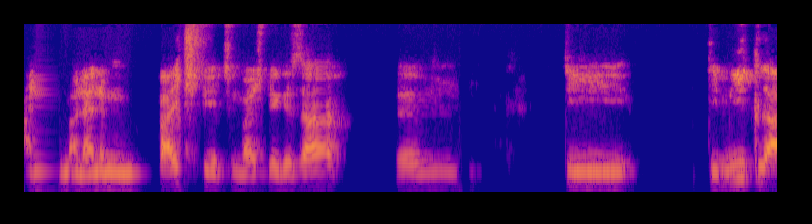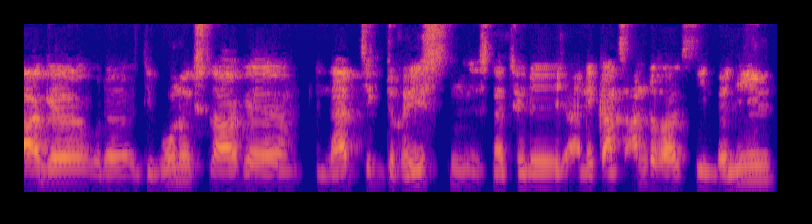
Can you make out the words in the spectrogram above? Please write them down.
An, an einem Beispiel zum Beispiel gesagt, ähm, die, die Mietlage oder die Wohnungslage in Leipzig, Dresden ist natürlich eine ganz andere als die in Berlin,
